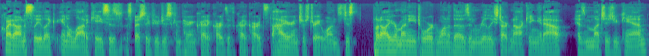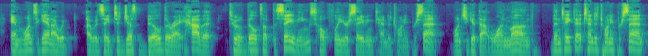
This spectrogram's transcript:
quite honestly, like in a lot of cases, especially if you're just comparing credit cards with credit cards, the higher interest rate ones, just put all your money toward one of those and really start knocking it out as much as you can. And once again, I would I would say to just build the right habit to have built up the savings, hopefully you're saving 10 to 20%. Once you get that one month, then take that 10 to 20%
